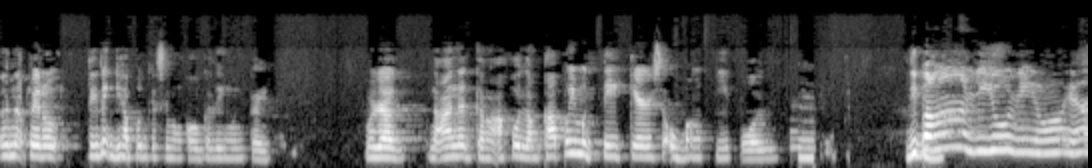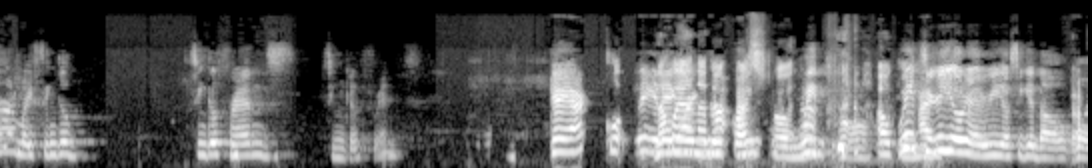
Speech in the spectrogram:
Ano, pero, dili, gihapon kasi mong kaugalingon kay, murag, naanad ka nga ako lang, kapoy mag-take care sa ubang people. Di ba nga, Rio, Rio, yeah, my single, single friends, single friends. Kaya, Ko, Like, Nako like, another like, question. Wait, oo. Okay. Wait, si Rio, Rio, sige daw. Oh.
